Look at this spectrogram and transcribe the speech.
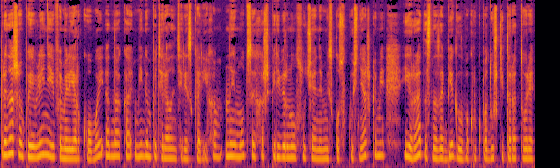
При нашем появлении фамильяр Кобой, однако, мигом потерял интерес к орехам, на эмоциях аж перевернул случайно миску с вкусняшками и радостно забегал вокруг подушки тараторя.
